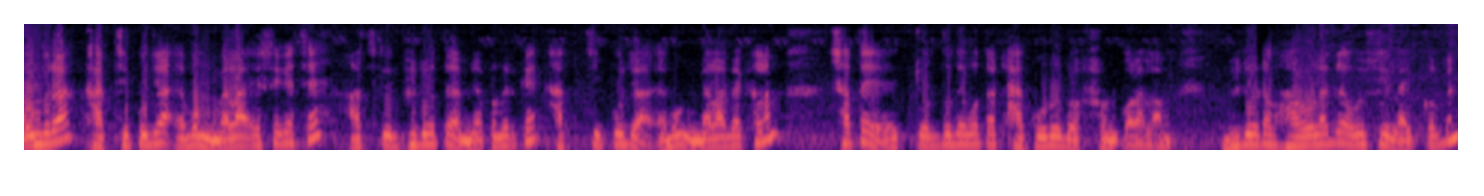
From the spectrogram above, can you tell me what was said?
বন্ধুরা, খাচ্ছি পূজা এবং মেলা এসে গেছে। আজকের ভিডিওতে আমি আপনাদেরকে খাচ্ছি পূজা এবং মেলা দেখালাম, সাথে চোদ্দ দেবতা ঠাকুরও দর্শন করালাম। ভিডিওটা ভালো লাগলে অবশ্যই লাইক করবেন,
